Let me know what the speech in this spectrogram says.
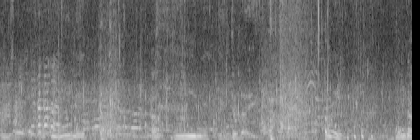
Ang init. Ang init. Tulay. Aray. Bangga.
